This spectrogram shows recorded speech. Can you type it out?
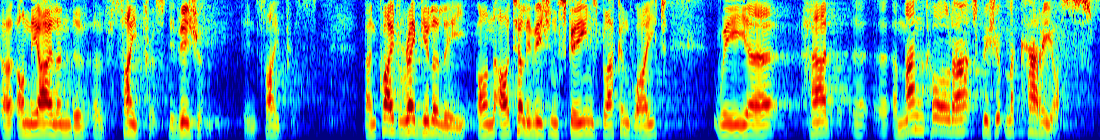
uh, on the island of, of Cyprus, division in Cyprus. And quite regularly on our television screens, black and white, we uh, had a, a, man called Archbishop Makarios.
